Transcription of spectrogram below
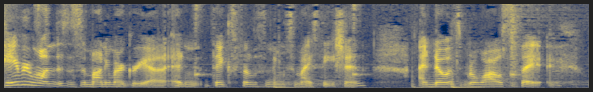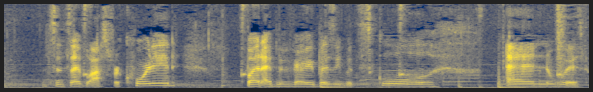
Hey everyone, this is Imani Margria, and thanks for listening to my station. I know it's been a while since I since I've last recorded, but I've been very busy with school and with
